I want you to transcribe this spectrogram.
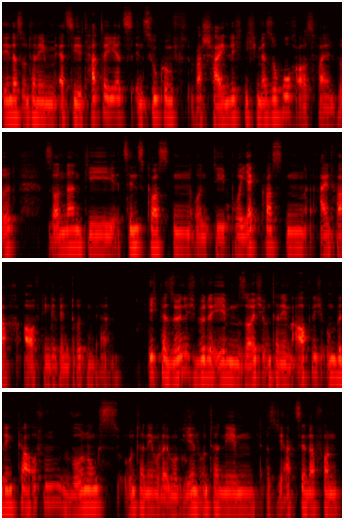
den das Unternehmen erzielt hatte, jetzt in Zukunft wahrscheinlich nicht mehr so hoch ausfallen wird, sondern die Zinskosten und die Projektkosten einfach auf den Gewinn drücken werden. Ich persönlich würde eben solche Unternehmen auch nicht unbedingt kaufen, Wohnungsunternehmen oder Immobilienunternehmen, also die Aktien davon.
